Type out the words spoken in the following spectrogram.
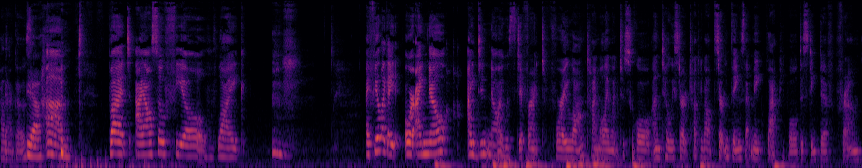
how that goes. yeah Um, but I also feel like I feel like I or I know I didn't know I was different for a long time while I went to school until we started talking about certain things that make black people distinctive from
